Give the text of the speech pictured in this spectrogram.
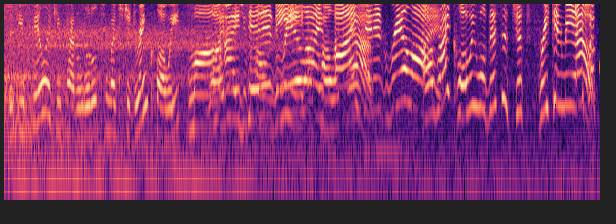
If you feel like you've had a little too much to drink, Khloé, Mom, why I didn't you didn't me or realize. call a I cab? didn't realize. All right, Khloé. Well, this is just freaking me out. It's a p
